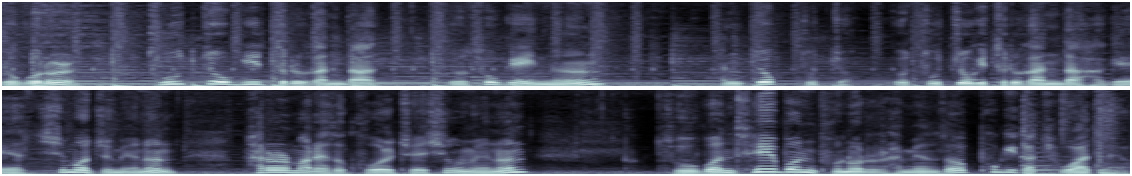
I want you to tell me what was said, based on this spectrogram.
요거를 두 쪽이 들어간다. 요 속에 있는 한쪽, 두 쪽. 요 두 쪽이 들어간다 하게 심어주면은 8월 말에서 9월 초에 심으면은 두 번, 세 번 분할을 하면서 포기가 좋아져요.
